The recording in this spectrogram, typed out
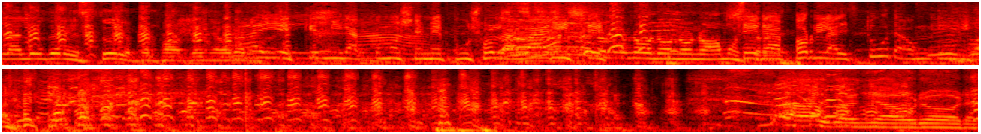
la luz del estudio, por favor, doña Aurora. Ay, es que mira cómo se me puso la No, no, no, varice. no, no, no, no, no, vamos a ¿Será por la altura o qué? Ay, doña Aurora,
